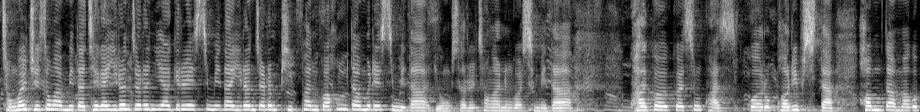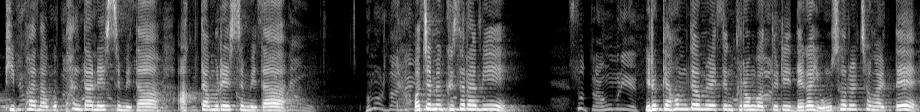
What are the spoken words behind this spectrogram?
정말 죄송합니다. 제가 이런저런 이야기를 했습니다. 이런저런 비판과 험담을 했습니다. 용서를 청하는 것입니다. 과거의 것은 과거로 버립시다. 험담하고 비판하고 판단했습니다. 악담을 했습니다. 어쩌면 그 사람이 이렇게 험담을 했던 그런 것들이 내가 용서를 청할 때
